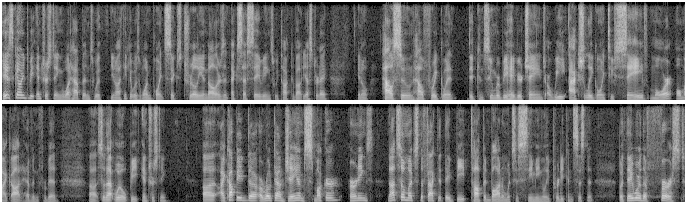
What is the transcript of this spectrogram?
it's going to be interesting what happens with, you know, I think it was 1.6 trillion dollars in excess savings we talked about yesterday. You know, how soon, how frequent did consumer behavior change? Are we actually going to save more? Oh my God, heaven forbid. Uh, so that will be interesting. Uh, I copied uh, or wrote down JM Smucker earnings. Not so much the fact that they beat top and bottom, which is seemingly pretty consistent, but they were the first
